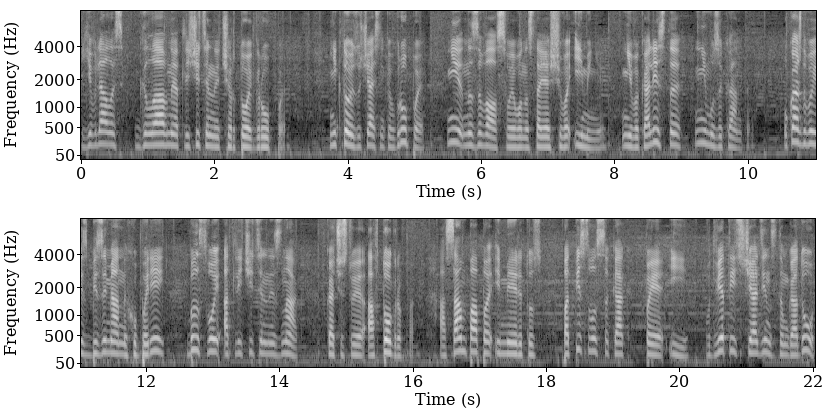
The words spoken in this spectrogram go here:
являлась главной отличительной чертой группы. Никто из участников группы не называл своего настоящего имени, ни вокалисты, ни музыканты. У каждого из безымянных упырей был свой отличительный знак в качестве автографа, а сам папа Эмеритус подписывался как П.И. В 2011 году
